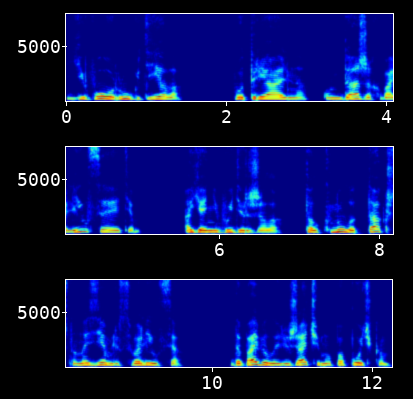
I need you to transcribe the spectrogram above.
его рук дело. Вот реально, он даже хвалился этим. А я не выдержала, толкнула так, что на землю свалился добавила лежачему по почкам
